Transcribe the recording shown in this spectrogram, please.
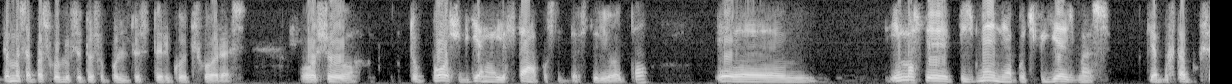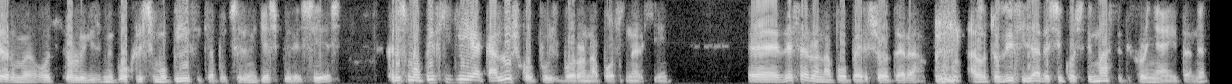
δεν μας απασχολούσε τόσο πολύ το εσωτερικό της χώρας όσο το πώς βγαίνουν λεφτά από την δραστηριότητα. Ε, είμαστε πεισμένοι από τις πηγές μας και από αυτά που ξέρουμε ότι το λογισμικό χρησιμοποιήθηκε από τις ελληνικές υπηρεσίες. Χρησιμοποιήθηκε και για καλούς σκοπούς μπορώ να πω στην αρχή. Ε, δεν θέλω να πω περισσότερα, αλλά το 2020 θυμάστε τη χρονιά ηταν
